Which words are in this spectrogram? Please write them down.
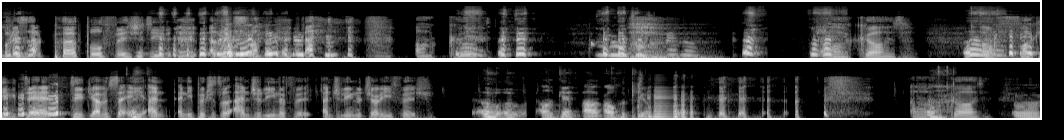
What is that purple fish, dude? That looks like that... Oh god. Oh god. I'm fucking dead, dude. You haven't sent any an- any pictures of Angelina Angelina Jolie fish. Oh, oh, I'll get. I'll, I'll hook you. Oh god. oh,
